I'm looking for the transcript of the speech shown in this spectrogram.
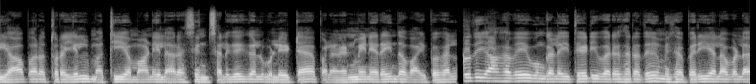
வியாபாரத்துறையில் மத்திய மாநில அரசின் சலுகைகள் உள்ளிட்ட பல நன்மை நிறைந்த வாய்ப்புகள் உறுதியாகவே உங்களை தேடி வருகிறது. மிக பெரிய அளவில்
